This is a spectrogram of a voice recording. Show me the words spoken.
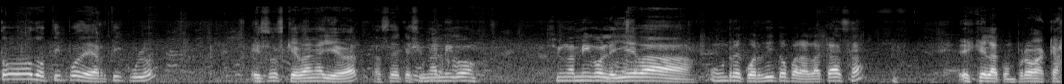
todo tipo de artículos, esos que van a llevar. O sea que si un amigo, si un amigo le lleva un recuerdito para la casa, es que la compró acá.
